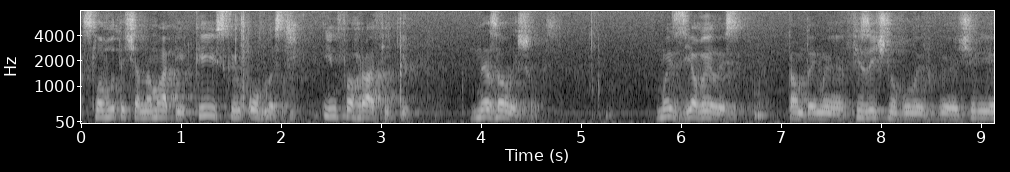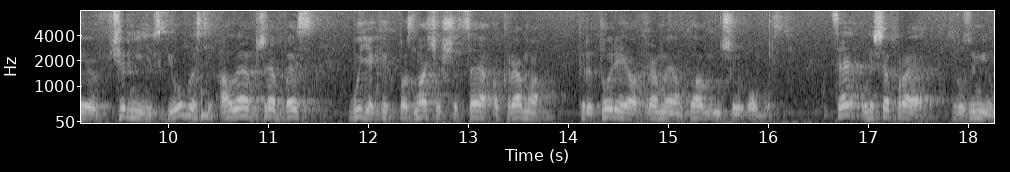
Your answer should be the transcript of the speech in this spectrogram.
Славутича на мапі Київської області інфографіки не залишилось. Ми з'явились там, де ми фізично були в е, Чер- в Чернігівській області, але вже без будь-яких позначок, що це окрема територія, окремий анклав іншої області. Це лише проект. Зрозуміло,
